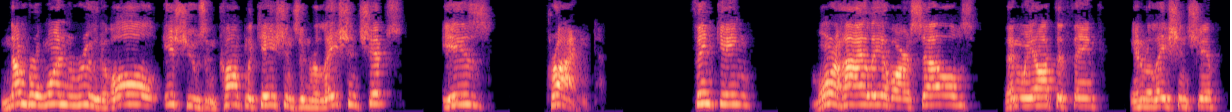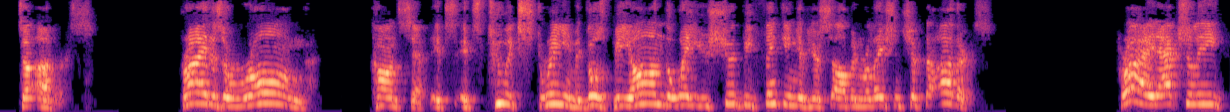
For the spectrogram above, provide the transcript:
number one root of all issues and complications in relationships is pride. Thinking more highly of ourselves than we ought to think in relationship to others. Pride is a wrong concept. It's, it's too extreme. It goes beyond the way you should be thinking of yourself in relationship to others. Pride actually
